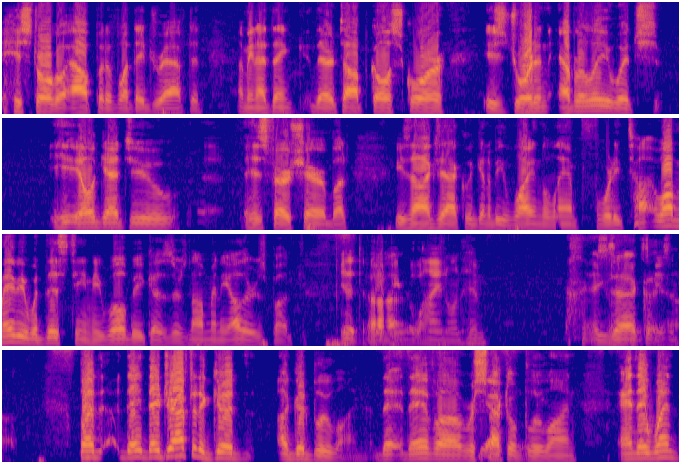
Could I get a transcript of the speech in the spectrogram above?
historical output of what they drafted. I mean, I think their top goal scorer is Jordan Eberle, which he, he'll get you his fair share, but he's not exactly going to be lighting the lamp 40 times. Well, maybe with this team he will be because there's not many others, but Yeah, they're Uh, be relying on him. exactly. But they, they drafted a good a good blue line. They they have a respectable blue line, and they went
